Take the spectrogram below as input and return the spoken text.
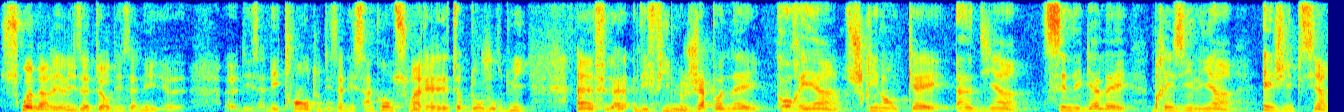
soit d'un réalisateur des années, euh, des années 30 ou des années 50, soit un réalisateur d'aujourd'hui. des films japonais, coréens, sri-lankais, indiens, sénégalais, brésiliens, égyptiens.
